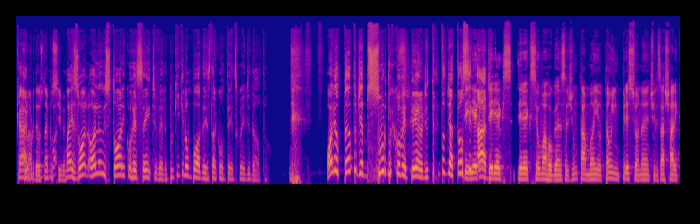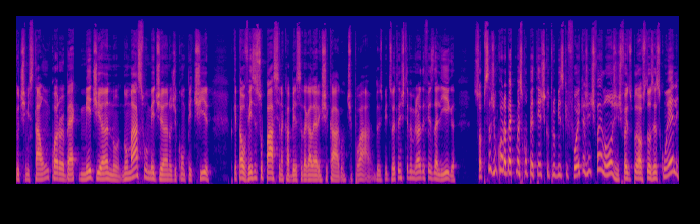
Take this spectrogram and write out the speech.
Cara, juro por Deus, não é possível. Mas olha, olha o histórico recente, velho. Por que, que não podem estar contentes com o Andy Dalton? Olha o tanto de absurdo que cometeram, de tanto de atrocidade. Teria, teria, que, teria que ser uma arrogância de um tamanho tão impressionante eles acharem que o time está um quarterback mediano, no máximo mediano, de competir porque talvez isso passe na cabeça da galera em Chicago. Tipo, ah, 2018 a gente teve a melhor defesa da liga. Só precisa de um quarterback mais competente que o Trubisky foi, que a gente vai longe. A gente foi dos playoffs duas vezes com ele.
